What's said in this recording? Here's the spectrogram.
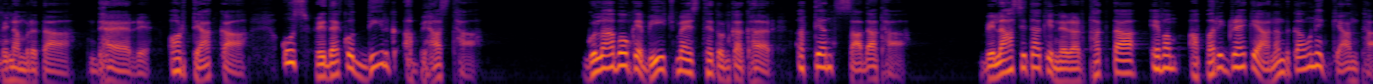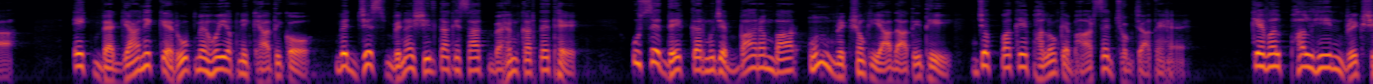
विनम्रता, धैर्य और त्याग का उस हृदय को दीर्घ अभ्यास था। गुलाबों के बीच में स्थित उनका घर अत्यंत सादा था। विलासिता की निरर्थकता एवं अपरिग्रह के आनंद का उन्हें ज्ञान था। एक वैज्ञानिक के रूप में हुई अपनी ख्याति को वे जिस विनयशीलता के साथ वहन करते थे, उसे देखकर मुझे बारंबार उन वृक्षों की याद आती थी जो पके फलों के भार से झुक जाते हैं। केवल फलहीन वृक्ष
